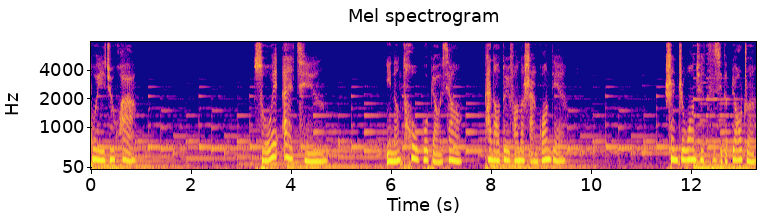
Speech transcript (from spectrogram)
过一句话：“所谓爱情，你能透过表象看到对方的闪光点，甚至忘却自己的标准，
